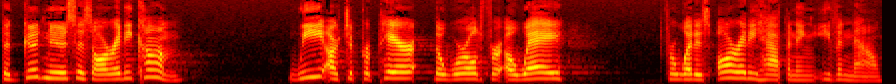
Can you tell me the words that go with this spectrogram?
The good news has already come. We are to prepare the world for a way for what is already happening even now.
